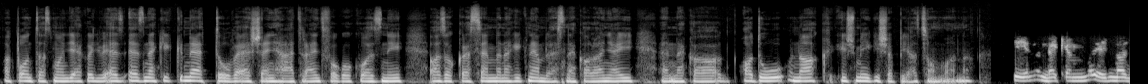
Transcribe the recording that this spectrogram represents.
a pont azt mondják, hogy ez, ez nekik nettó versenyhátrány hátrányt fog okozni azokkal szemben, akik nem lesznek alanyai ennek a adónak, és mégis a piacon vannak. Én nekem egy nagy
